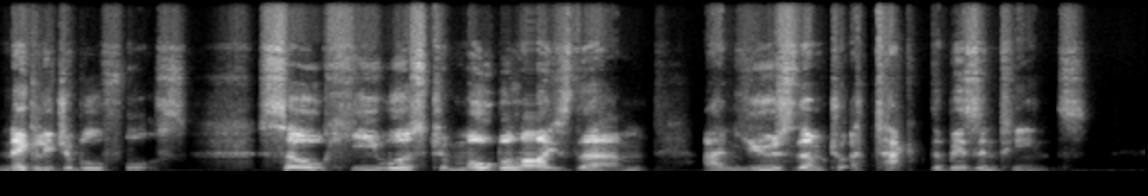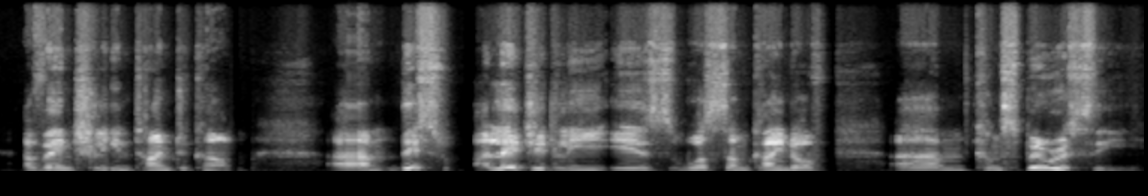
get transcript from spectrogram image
negligible force. So he was to mobilize them and use them to attack the byzantines eventually in time to come um, this allegedly is was some kind of um, conspiracy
